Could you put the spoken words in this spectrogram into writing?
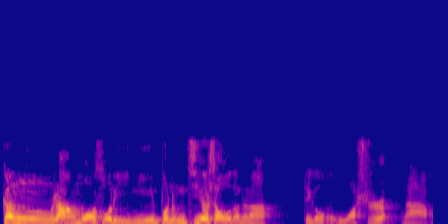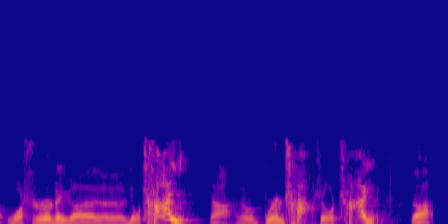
更让墨索里尼不能接受的呢，这个伙食啊，伙食这个有差异啊，不是差是有差异是吧？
